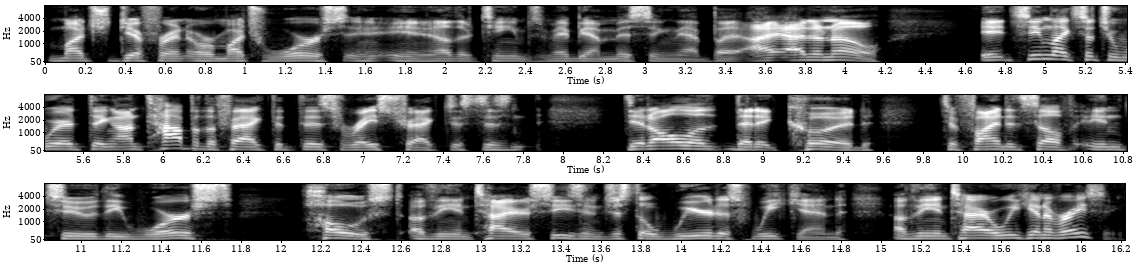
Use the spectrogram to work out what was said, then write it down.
much different or much worse in, in other teams. Maybe I'm missing that, but I, I don't know. It seemed like such a weird thing. On top of the fact that this racetrack just doesn't did all of, that it could to find itself into the worst host of the entire season, just the weirdest weekend of the entire weekend of racing.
